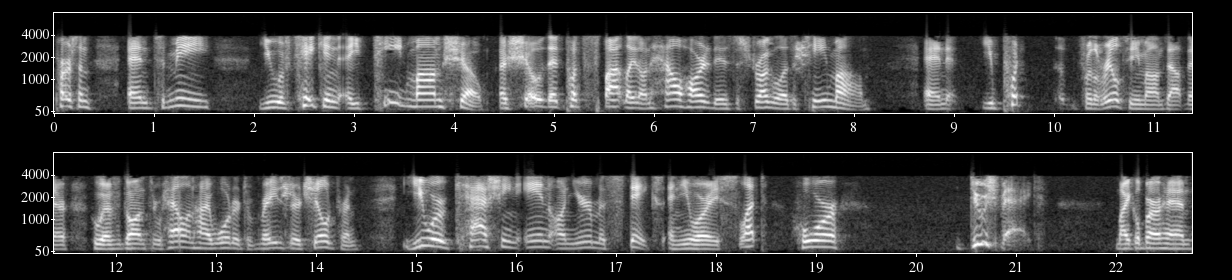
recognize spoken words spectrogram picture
person. And to me, you have taken a teen mom show, a show that puts a spotlight on how hard it is to struggle as a teen mom, and you put for the real teen moms out there who have gone through hell and high water to raise their children, you are cashing in on your mistakes, and you are a slut, whore, douchebag. Michael Burhan,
